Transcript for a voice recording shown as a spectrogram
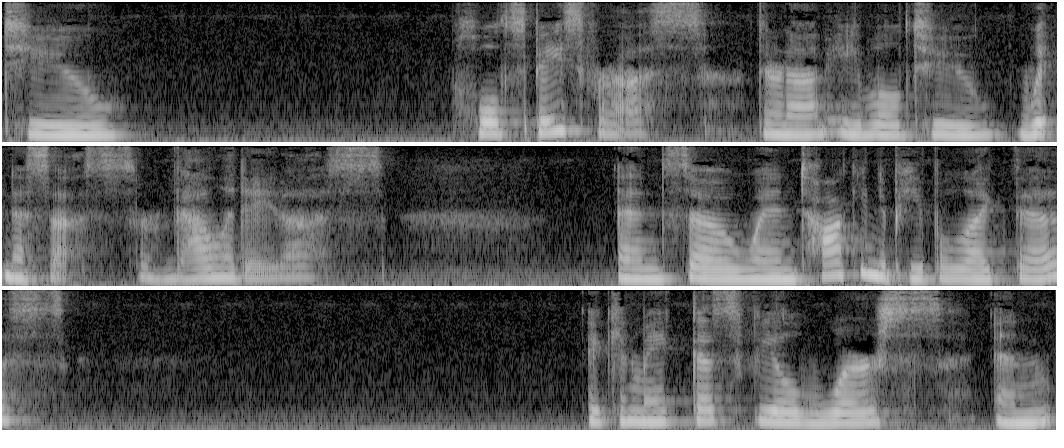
to hold space for us. They're not able to witness us or validate us. And so when talking to people like this, it can make us feel worse and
